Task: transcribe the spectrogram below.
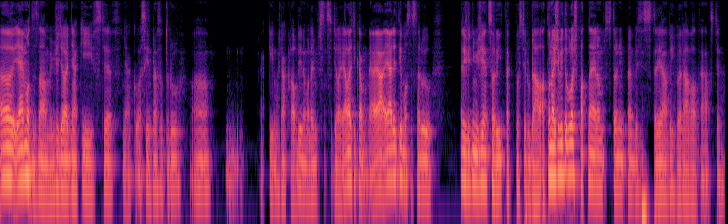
Uh, já je moc znám, vím, že dělají nějaký, vlastně, nějakou asi infrastrukturu, uh, nějaký možná cloudy, nebo nevím, co dělají, ale říkám, já, já, já ty moc nesleduju když vidím, že je něco rýt, tak prostě jdu dál. A to ne, že by to bylo špatné, jenom prostě to není úplně business, který já bych hledával, já prostě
